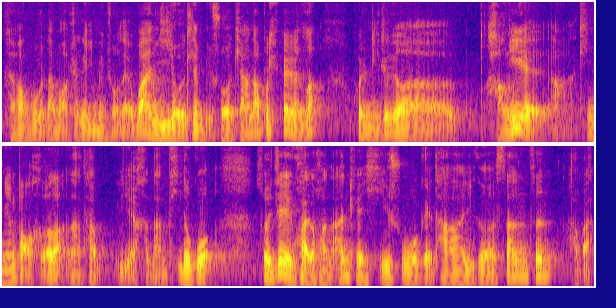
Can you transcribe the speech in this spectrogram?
开放雇主担保这个移民种类。万一有一天，比如说加拿大不缺人了，或者你这个行业啊今年饱和了，那他也很难批得过。所以这一块的话呢，安全系数我给他一个三分，好吧？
